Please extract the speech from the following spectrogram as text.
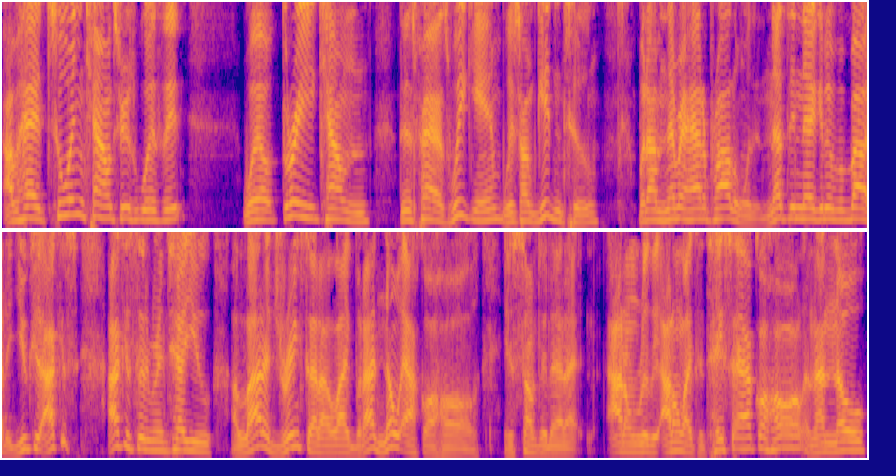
I've had two encounters with it. Well, three counting this past weekend, which I'm getting to, but I've never had a problem with it. Nothing negative about it. You can I can I can sit here and tell you a lot of drinks that I like, but I know alcohol is something that I I don't really I don't like to taste alcohol, and I know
